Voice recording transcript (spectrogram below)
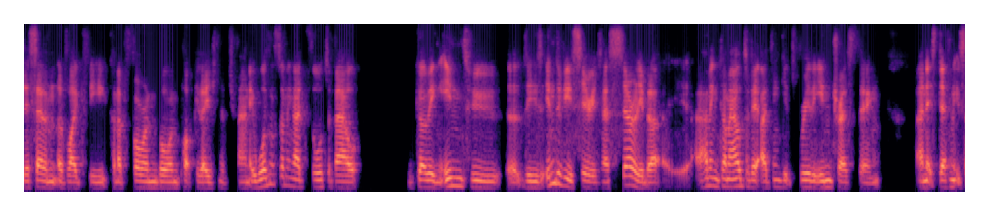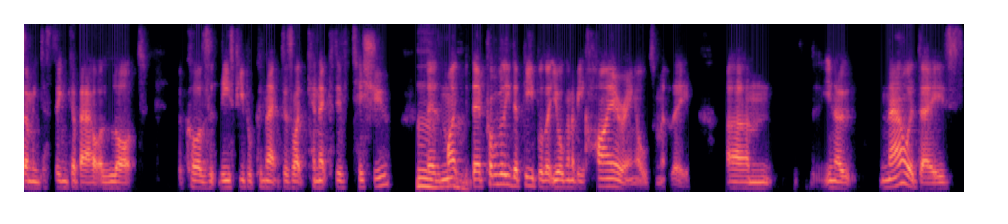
this element of like the kind of foreign-born population of Japan. It wasn't something I'd thought about going into uh, these interview series necessarily, but having come out of it, I think it's really interesting, and it's definitely something to think about a lot because these people connect as like connective tissue. There might they're probably the people that you're going to be hiring ultimately. Um, you know, nowadays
